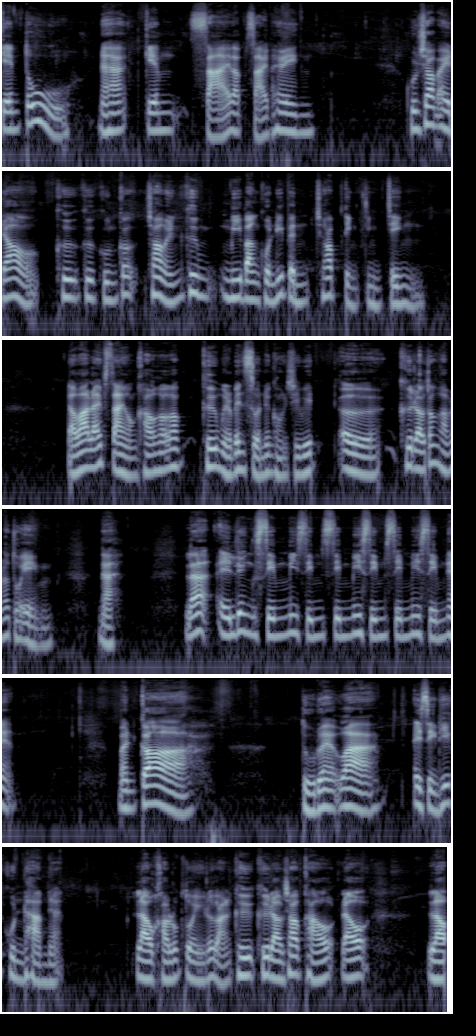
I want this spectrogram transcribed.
เกมตู้นะฮะ เกมสายแบบสายเพลง คุณชอบไอดอลคือคือคุณก็ชอบเหมือนคือมีบางคนที่เป็นชอบติ่งจริง ๆ แต่ว่าไลฟ์สไตล์ของเขาเขาก็คือเหมือนเป็นส่วนหนึ่งของชีวิต เออ คือเราต้องทำแล้วตัวเองนะ และไอเรื่องซิมไม่ซิมซิมไม่ซิมซิมไม่ซิมเนี่ย มันก็ดูด้วยว่าไอสิ่งที่คุณทำเนี่ย เราเคารพตัวเองหรือเปล่าคือคือเราชอบเขาแล้วเรา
